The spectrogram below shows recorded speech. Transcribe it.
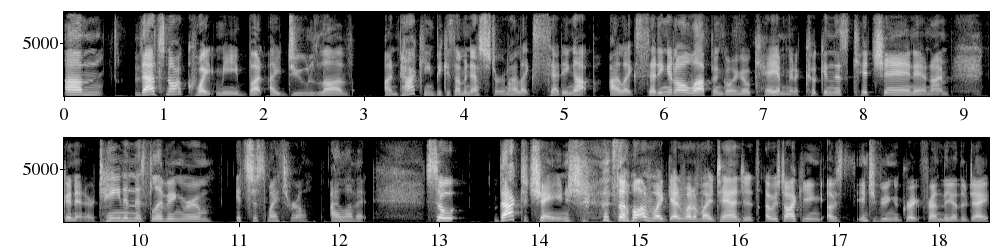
Um, that's not quite me, but I do love unpacking because I'm a nester and I like setting up. I like setting it all up and going, okay, I'm going to cook in this kitchen and I'm going to entertain in this living room. It's just my thrill. I love it. So back to change. so on again one of my tangents. I was talking, I was interviewing a great friend the other day,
